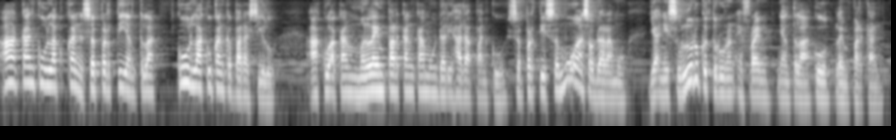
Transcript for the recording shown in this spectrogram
akan kulakukan seperti yang telah kulakukan kepada Silo. Aku akan melemparkan kamu dari hadapanku seperti semua saudaramu, yakni seluruh keturunan Efraim yang telah kulemparkan.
